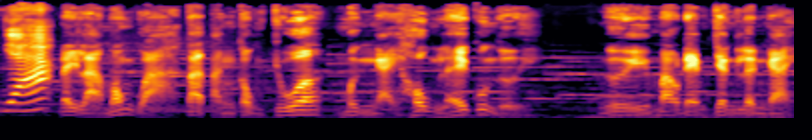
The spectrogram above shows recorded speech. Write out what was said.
Dạ đây là món quà ta tặng công chúa mừng ngày hôn lễ của người. Người mau đem dâng lên ngài.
